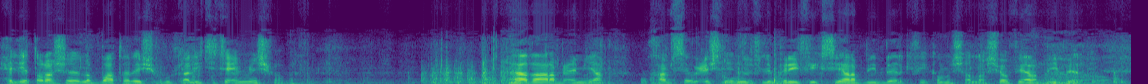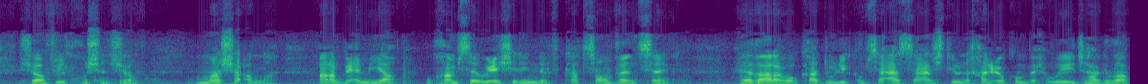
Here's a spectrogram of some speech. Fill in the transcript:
حلي طراش الباطري شوفوا الكاليتي تاع المنشفة. برك هذا 425 الف البريفيكس يا ربي يبارك فيكم إن شاء الله. شوف يا ربي يبارك. شوف في الخشن شوف. ما شاء الله. 425 ألف. 425 هذا راهو cadeau ليكم. ساعة ساعة نشتيو نخلعوكم بحوايج هكذا.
